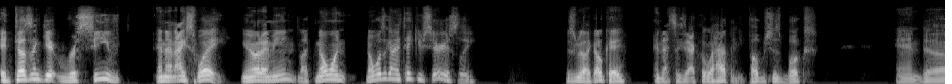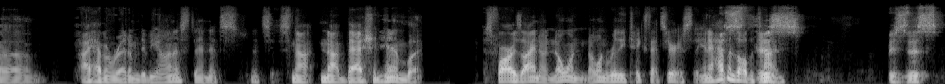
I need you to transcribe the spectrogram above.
it doesn't get received in a nice way. You know what I mean? Like no one, no one's gonna take you seriously. Just be like, okay, and that's exactly what happened. He publishes books, and uh, I haven't read them to be honest, and it's it's it's not not bashing him, but as far as I know, no one no one really takes that seriously, and it happens Is all the time. this, Is this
